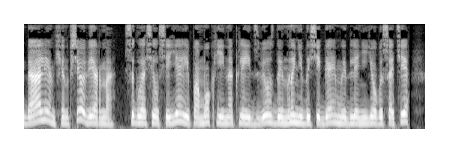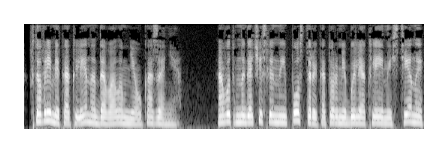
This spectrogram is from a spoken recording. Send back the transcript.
Да, Ленхин, все верно, согласился я и помог ей наклеить звезды на недосягаемой для нее высоте, в то время как Лена давала мне указания. А вот многочисленные постеры, которыми были оклеены стены,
